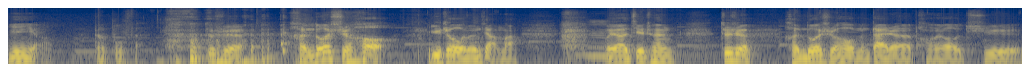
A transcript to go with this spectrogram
阴影的部分，就是很多时候，一周我能讲吗？我要揭穿，就是很多时候我们带着朋友去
